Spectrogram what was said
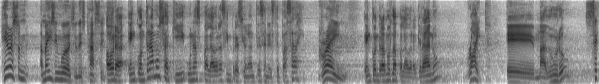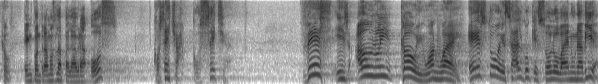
Here are some amazing words in this passage. Ahora, encontramos aquí unas palabras impresionantes en este pasaje. Grain, Encontramos la palabra grano, ripe, eh, maduro, sickle, encontramos la palabra hoz, cosecha. cosecha. This is only going one way Esto es algo que solo va en una vía,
